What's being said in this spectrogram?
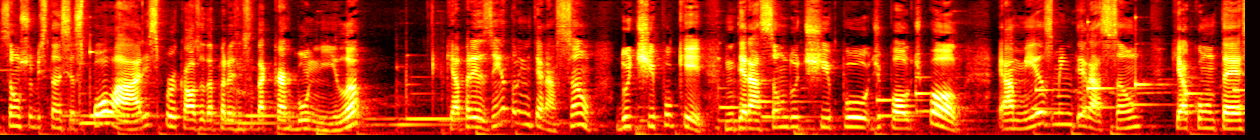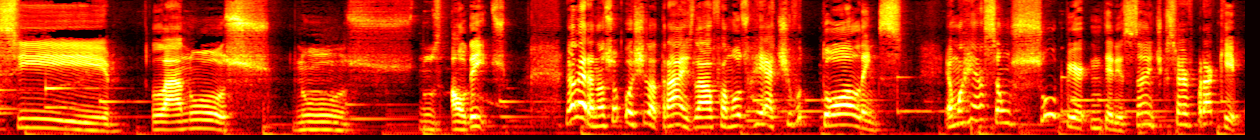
são substâncias polares por causa da presença da carbonila, que apresentam interação do tipo que? Interação do tipo de polo de polo. É a mesma interação que acontece lá nos, nos, nos aldeídos. Galera, na sua apostila atrás, lá o famoso reativo Tollens. É uma reação super interessante que serve para quê?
